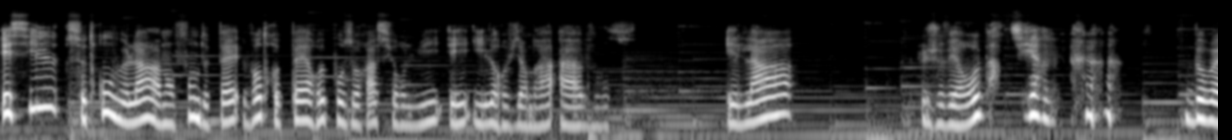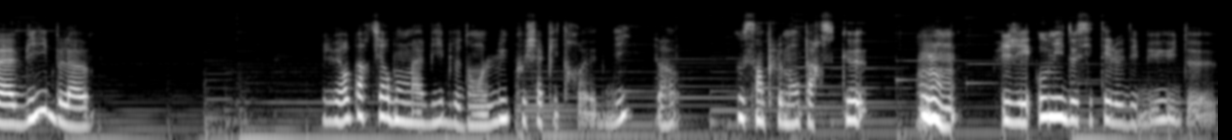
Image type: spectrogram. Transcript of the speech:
Et s'il se trouve là un enfant de paix, votre Père reposera sur lui et il reviendra à vous. Et là, je vais repartir dans ma Bible. Je vais repartir dans ma Bible dans Luc au chapitre 10, tout simplement parce que j'ai omis de citer le début de,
